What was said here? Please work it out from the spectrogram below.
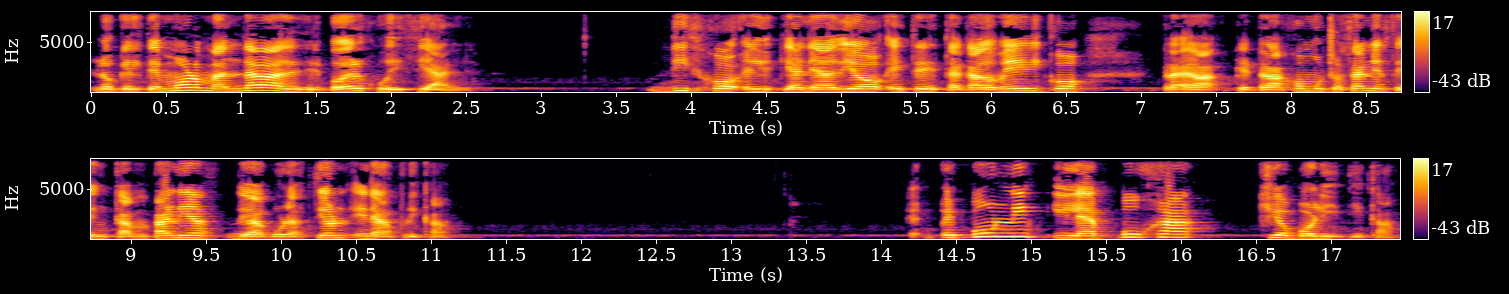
lo que el temor mandaba desde el Poder Judicial. Dijo el que añadió este destacado médico que trabajó muchos años en campañas de vacunación en África. Sputnik y la puja geopolítica.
